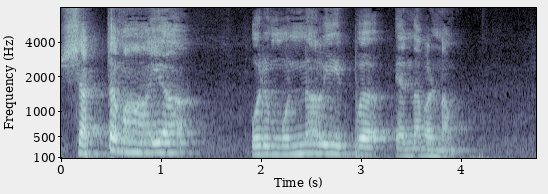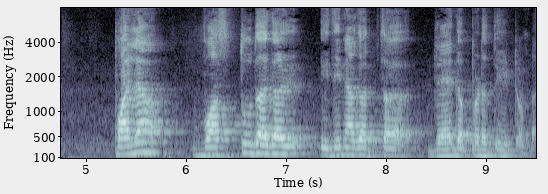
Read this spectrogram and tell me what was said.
ശക്തമായ ഒരു മുന്നറിയിപ്പ് എന്ന വണ്ണം. പല വസ്തുതകൾ ഇതിനകത്ത് രേഖപ്പെടുത്തിയിട്ടുണ്ട്.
